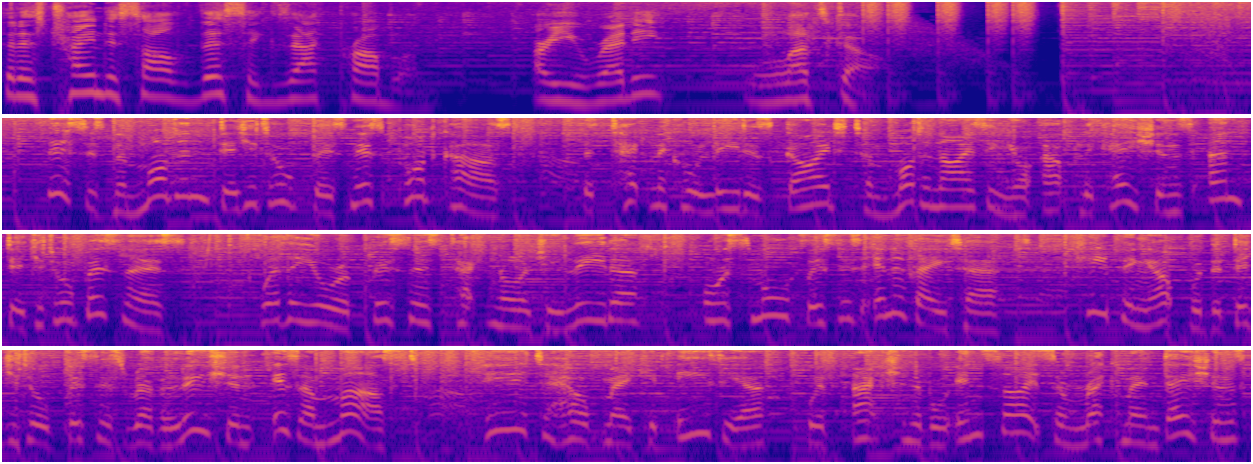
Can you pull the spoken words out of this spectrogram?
that is trying to solve this exact problem. Are you ready? Let's go. This is the Modern Digital Business Podcast, the technical leader's guide to modernizing your applications and digital business. Whether you're a business technology leader or a small business innovator, keeping up with the digital business revolution is a must. Here to help make it easier with actionable insights and recommendations,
